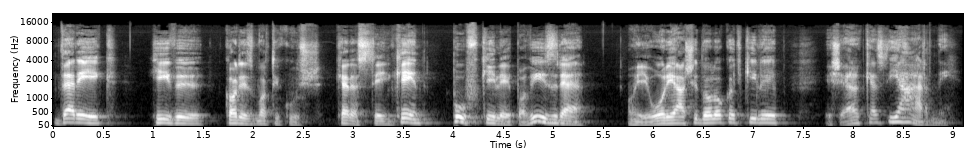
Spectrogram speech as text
derék, hívő, karizmatikus keresztényként puf, kilép a vízre, ami óriási dolog, hogy kilép, és elkezd járni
